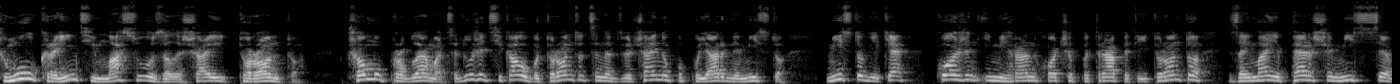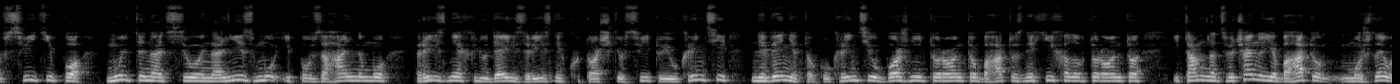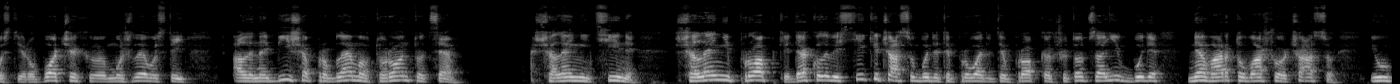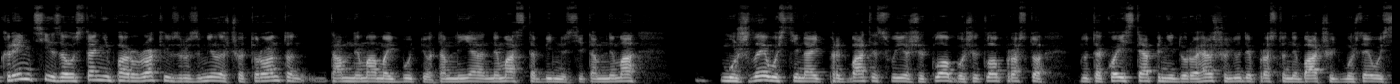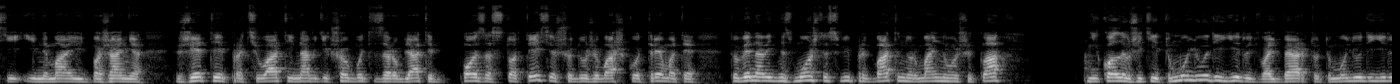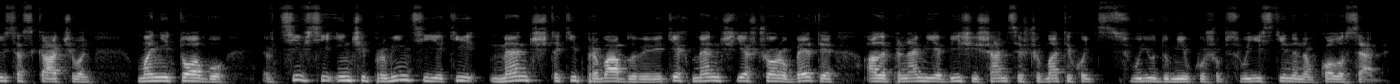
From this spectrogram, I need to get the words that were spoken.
Чому українці масово залишають Торонто? В чому проблема? Це дуже цікаво, бо Торонто це надзвичайно популярне місто, місто, в яке кожен іммігрант хоче потрапити. І Торонто займає перше місце в світі по мультинаціоналізму і по загальному різних людей з різних куточків світу. І українці не виняток. Українці обожнюють Торонто, багато з них їхало в Торонто, і там надзвичайно є багато можливостей, робочих е, можливостей. Але найбільша проблема в Торонто це шалені ціни, шалені пробки. Деколи ви стільки часу будете проводити в пробках, що то взагалі буде не варто вашого часу. І українці за останні пару років зрозуміли, що Торонто там нема майбутнього, там не є, нема стабільності, там нема можливості навіть придбати своє житло, бо житло просто до такої степені дороге, що люди просто не бачать можливості і не мають бажання жити, працювати. І навіть якщо ви будете заробляти поза 100 тисяч, що дуже важко отримати, то ви навіть не зможете собі придбати нормального житла. Ніколи в житті. Тому люди їдуть в Альберту, тому люди їдуть в Саскачеван, Манітобу, в ці всі інші провінції, які менш такі привабливі, в яких менш є що робити, але принаймні є більші шанси, щоб мати хоч свою домівку, щоб свої стіни навколо себе.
